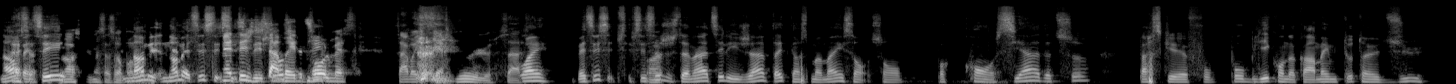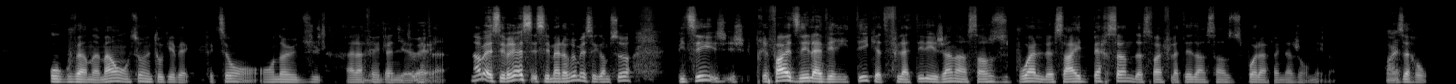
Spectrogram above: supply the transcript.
Non, mais tu sais. Non, mais, non, mais tu sais, c'est. Ça va être drôle, mais ça va être sérieux. Ça... Ouais. Mais tu sais, c'est ça justement, tu sais, les gens, peut-être qu'en ce moment, ils sont, sont pas conscients de tout ça, parce qu'il ne faut pas oublier qu'on a quand même tout un dû au gouvernement. On, on est au Québec. Fait que, on, on a un dû à la fin de l'année Non, mais c'est vrai, c'est malheureux, mais c'est comme ça. Puis, tu sais, je préfère dire la vérité que de flatter les gens dans le sens du poil. Là. Ça aide personne de se faire flatter dans le sens du poil à la fin de la journée. Là. Zéro.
